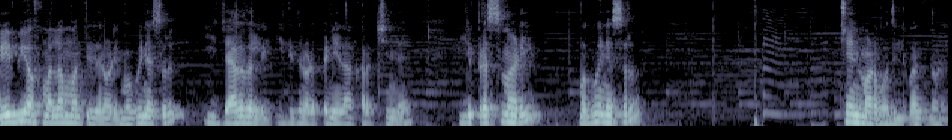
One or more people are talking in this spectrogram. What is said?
ಬೇಬಿ ಆಫ್ ಮಲ್ಲಮ್ಮ ಅಂತಿದೆ ನೋಡಿ, ಮಗುವಿನ ಹೆಸರು ಈ ಜಾಗದಲ್ಲಿ ಇಲ್ಲಿದೆ ನೋಡಿ, ಪೆನ್ನಿನ ಆಕಾರ ಚಿಹ್ನೆ. ಇಲ್ಲಿ ಪ್ರೆಸ್ ಮಾಡಿ ಮಗುವಿನ ಹೆಸರು ಚೇಂಜ್ ಮಾಡ್ಬೋದು. ಇಲ್ಲಿ ಬಂತು ನೋಡಿ.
